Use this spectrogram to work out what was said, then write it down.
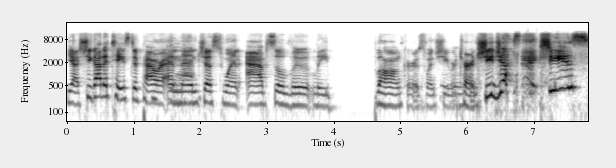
yeah. She got a taste of power and Yeah. then just went absolutely bonkers when she Mhm. returned. She just, she is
